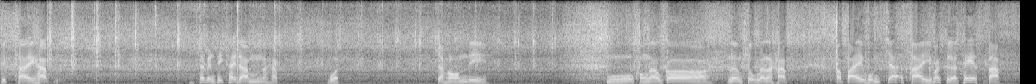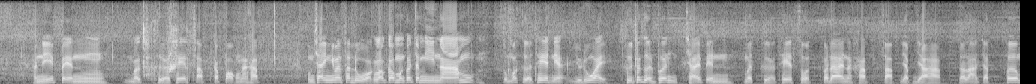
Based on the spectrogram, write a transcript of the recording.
พริกไทยครับ ใช้เป็นพริกไทยดำนะครับบดจะหอมดี หมูของเราก็เริ่มสุกแล้วนะครับ ต่อไปผมจะใส่มะเขือเทศสับ อันนี้เป็นมะเขือเทศสับกระป๋องนะครับ ผมใช้อย่างนี้มันสะดวกแล้วก็มันก็จะมีน้ำตัวมะเขือเทศเนี่ยอยู่ด้วย คือถ้าเกิดเพื่อนใช้เป็นมะเขือเทศสดก็ได้นะครับ สับหยาบๆ แล้วอาจจะเพิ่ม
